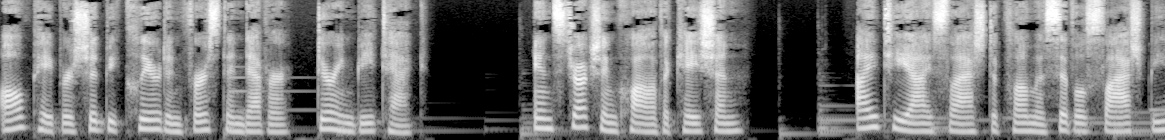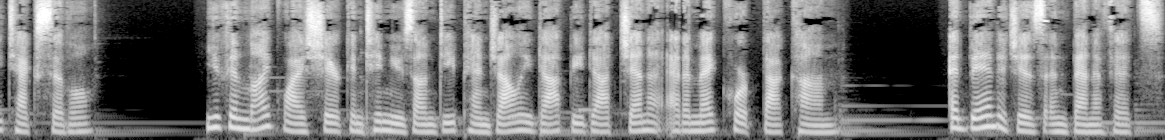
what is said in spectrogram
all papers should be cleared in first endeavor, during B.Tech. Instruction qualification ITI slash diploma civil slash B.Tech civil. You can likewise share continues on dpanjali.b.jenna at imegcorp.com. Advantages and benefits.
